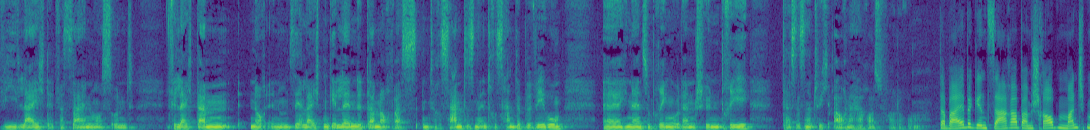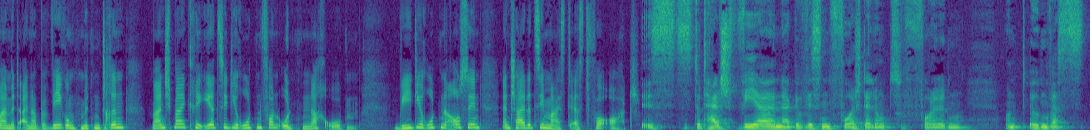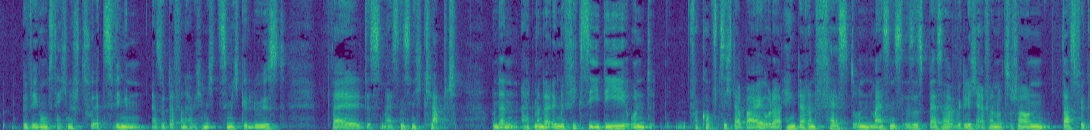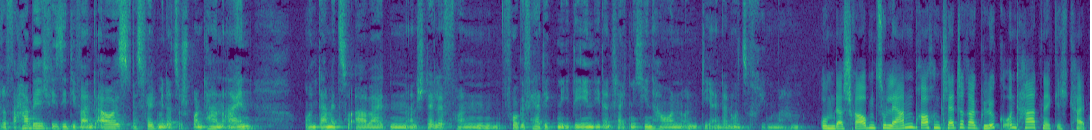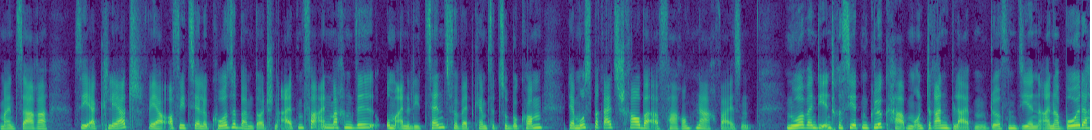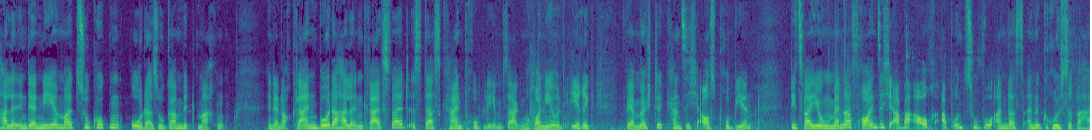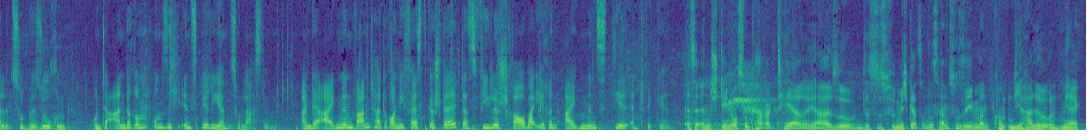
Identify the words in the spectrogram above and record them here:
wie leicht etwas sein muss und vielleicht dann noch in einem sehr leichten Gelände dann noch was Interessantes, eine interessante Bewegung äh, hineinzubringen oder einen schönen Dreh, das ist natürlich auch eine Herausforderung. Dabei beginnt Sarah beim Schrauben manchmal mit einer Bewegung mittendrin, manchmal kreiert sie die Routen von unten nach oben. Wie die Routen aussehen, entscheidet sie meist erst vor Ort. Es ist total schwer, einer gewissen Vorstellung zu folgen und irgendwas bewegungstechnisch zu erzwingen. Also davon habe ich mich ziemlich gelöst weil das meistens nicht klappt. Und dann hat man da irgendeine fixe Idee und verkopft sich dabei oder hängt darin fest. Und meistens ist es besser, wirklich einfach nur zu schauen, was für Griffe habe ich, wie sieht die Wand aus, was fällt mir dazu spontan ein und damit zu arbeiten, anstelle von vorgefertigten Ideen, die dann vielleicht nicht hinhauen und die einen dann unzufrieden machen. Um das Schrauben zu lernen, brauchen Kletterer Glück und Hartnäckigkeit, meint Sarah. Sie erklärt, wer offizielle Kurse beim Deutschen Alpenverein machen will, um eine Lizenz für Wettkämpfe zu bekommen, der muss bereits Schraubererfahrung nachweisen. Nur wenn die Interessierten Glück haben und dranbleiben, dürfen sie in einer Boulderhalle in der Nähe mal zugucken oder sogar mitmachen. In der noch kleinen Boulderhalle in Greifswald ist das kein Problem, sagen Ronny und Erik. Wer möchte, kann sich ausprobieren. Die zwei jungen Männer freuen sich aber auch, ab und zu woanders eine größere Halle zu besuchen. Unter anderem, um sich inspirieren zu lassen. An der eigenen Wand hat Ronny festgestellt, dass viele Schrauber ihren eigenen Stil entwickeln. Es entstehen auch so Charaktere, ja. Also, das ist für mich ganz interessant zu sehen. Man kommt in die Halle und merkt,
